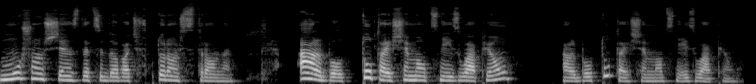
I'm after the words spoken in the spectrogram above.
Muszą się zdecydować, w którąś stronę. Albo tutaj się mocniej złapią, albo tutaj się mocniej złapią.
